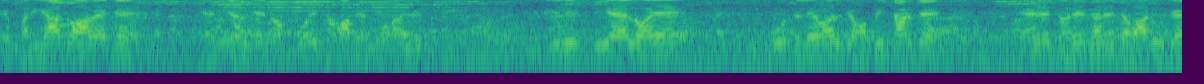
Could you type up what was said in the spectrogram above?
જે ફરિયાદો આવે છે, એની અંગેનો કોઈ જવાબ એમની પાસે નથી. બીએલઓએ બૂથ લેવલ જે ઓફિસર છે, એણે ઘરે ઘરે જવાનું છે.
